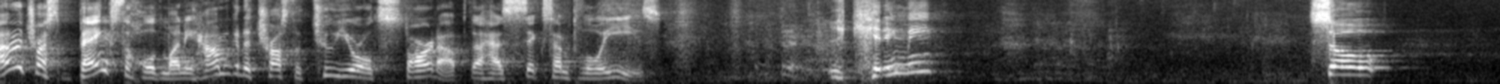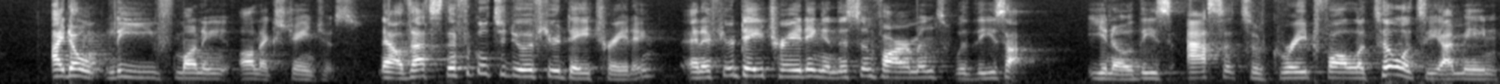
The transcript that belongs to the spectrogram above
I don't trust banks to hold money. How am I going to trust a two-year-old startup that has six employees? Are you kidding me? So I don't leave money on exchanges. Now, that's difficult to do if you're day trading. And if you're day trading in this environment with these, uh, you know, these assets of great volatility, I mean,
